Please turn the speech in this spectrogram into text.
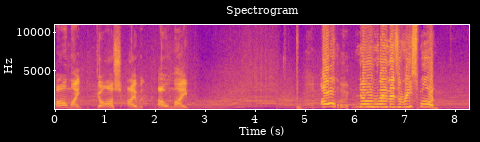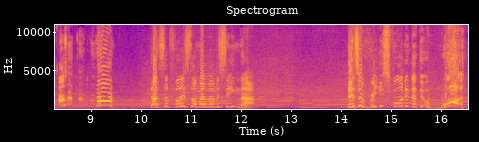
Oh my gosh, I would. Oh my. Oh! No way, there's a respawn! That's the first time I've ever seen that! There's a respawn in the. What?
